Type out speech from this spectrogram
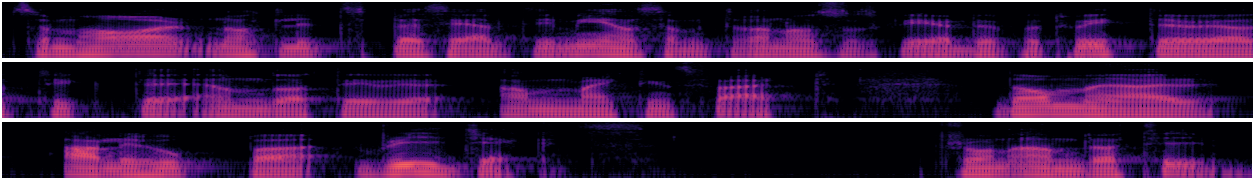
som har något lite speciellt gemensamt. Det var någon som skrev det på Twitter och jag tyckte ändå att det är anmärkningsvärt. De är allihopa rejects från andra team.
